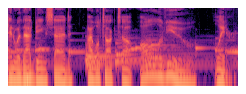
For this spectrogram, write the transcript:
And with that being said, I will talk to all of you later.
